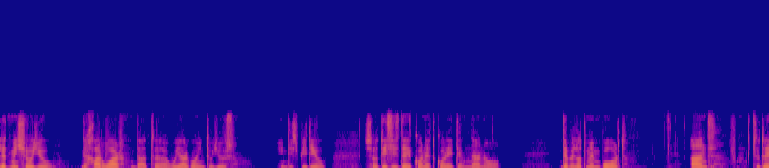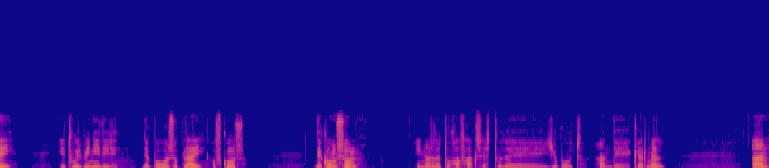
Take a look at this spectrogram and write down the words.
Let me show you the hardware that uh, we are going to use in this video. So this is the Connect Core 8M Nano development board and today it will be needed the power supply of course, the console in order to have access to the U-boot and the kernel and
